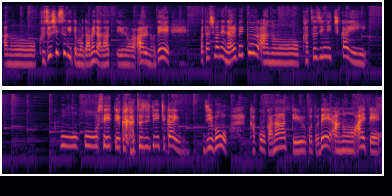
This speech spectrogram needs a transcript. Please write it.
あの、崩しすぎてもダメだなっていうのがあるので私はねなるべくあの、活字に近い方向性というか活字に近い字を書こうかなっていうことであのあえて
